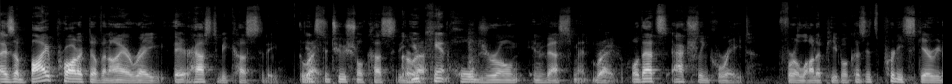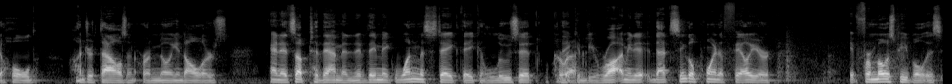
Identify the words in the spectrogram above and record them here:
as a byproduct of an IRA, there has to be custody, Right. institutional custody. Correct. You can't hold your own investment. Right. Well, that's actually great for a lot of people because it's pretty scary to hold hundred thousand or a million dollars, and it's up to them. And if they make one mistake, they can lose it. Correct. They can be raw. I mean, it, that single point of failure, it, for most people, is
